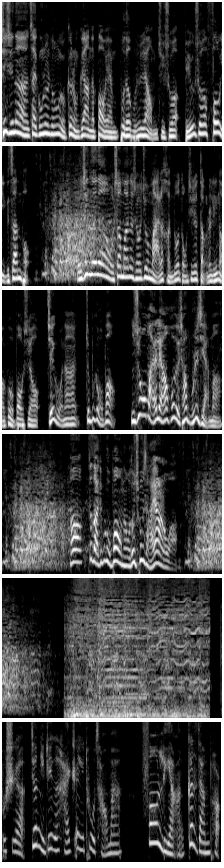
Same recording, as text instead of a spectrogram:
其实呢，在工作中有各种各样的抱怨，不得不是让我们去说。比如说，for example，我今天呢，我上班的时候就买了很多东西，就等着领导给我报销，结果呢就不给我报。你说我买了两个火腿肠不是钱吗？啊，这咋就不给我报呢？我都穷啥样了我？不是，就你这个还至于吐槽吗？for 两个 example。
